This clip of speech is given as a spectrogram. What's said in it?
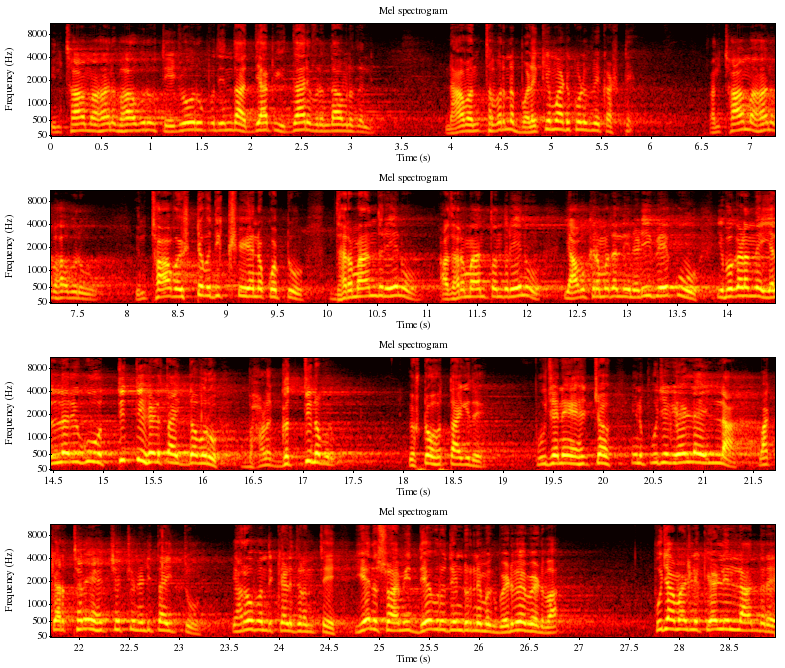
ಇಂಥ ಮಹಾನುಭಾವರು ತೇಜೋರೂಪದಿಂದ ಅದ್ಯಾಪಿ ಇದ್ದಾರೆ ವೃಂದಾವನದಲ್ಲಿ. ನಾವಂಥವ್ರನ್ನ ಬಳಕೆ ಮಾಡಿಕೊಳ್ಬೇಕಷ್ಟೇ. ಅಂಥ ಮಹಾನುಭಾವರು ಇಂಥ ವೈಷ್ಣವ ದೀಕ್ಷೆಯನ್ನು ಕೊಟ್ಟು ಧರ್ಮ ಅಂದ್ರೇನು ಅಧರ್ಮ ಅಂತಂದ್ರೇನು ಯಾವ ಕ್ರಮದಲ್ಲಿ ನಡೀಬೇಕು, ಇವುಗಳನ್ನು ಎಲ್ಲರಿಗೂ ತಿತ್ತಿ ಹೇಳ್ತಾ ಇದ್ದವರು ಬಹಳ ಗತ್ತಿನವರು. ಎಷ್ಟೋ ಹೊತ್ತಾಗಿದೆ. ಪೂಜೆನೇ ಹೆಚ್ಚು, ಇನ್ನು ಪೂಜೆಗೆ ಹೇಳಲೇ ಇಲ್ಲ, ವಾಕ್ಯಾರ್ಥನೇ ಹೆಚ್ಚೆಚ್ಚು ನಡೀತಾ ಇತ್ತು. ಯಾರೋ ಬಂದು ಕೇಳಿದ್ರಂತೆ, ಏನು ಸ್ವಾಮಿ, ದೇವರು ದಿಂಡ್ರು ನಿಮಗೆ ಬೇಡವೇ ಬೇಡವಾ? ಪೂಜಾ ಮಾಡಲಿಕ್ಕೆ ಹೇಳಲಿಲ್ಲ ಅಂದರೆ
